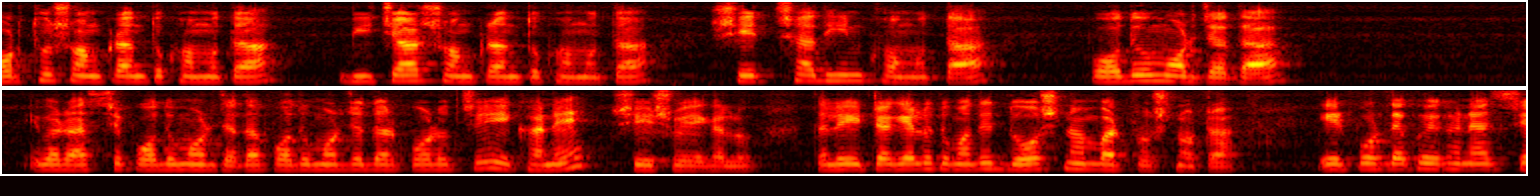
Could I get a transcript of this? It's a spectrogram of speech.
অর্থ সংক্রান্ত ক্ষমতা, বিচার সংক্রান্ত ক্ষমতা, স্বেচ্ছাধীন ক্ষমতা, পদমর্যাদা। এবার আসছে পদমর্যাদা। পদমর্যাদার পর হচ্ছে এখানে শেষ হয়ে গেল। তাহলে এটা গেল তোমাদের দশ নাম্বার প্রশ্নটা। এরপর দেখো এখানে আসছে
